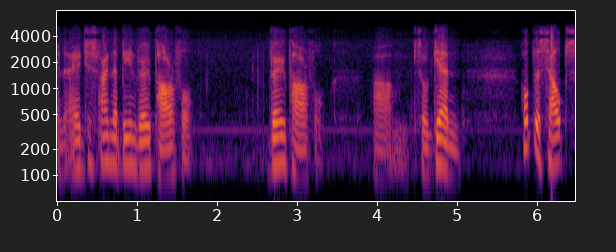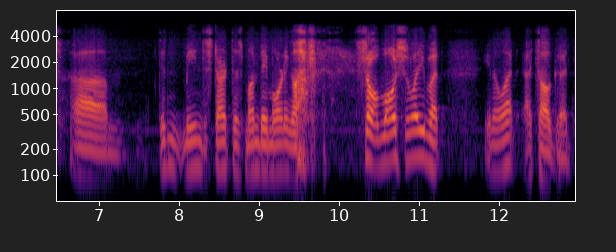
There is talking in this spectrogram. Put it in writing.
and I just find that being very powerful, very powerful. Um, so again, hope this helps. Um, didn't mean to start this Monday morning off so emotionally, but you know what? It's all good.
